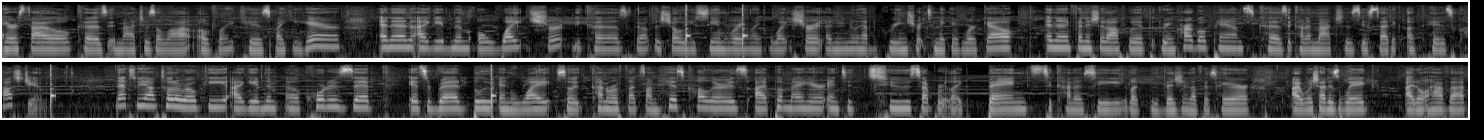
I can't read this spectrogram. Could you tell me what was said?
hairstyle because it matches a lot of like his spiky hair and then I gave them a white shirt because throughout the show you see him wearing like a white shirt I didn't really have a green shirt to make it work out and then I finished it off with green cargo pants because it kind of matches the aesthetic of his costume Next we have Todoroki. I gave them a quarter zip. It's red, blue, and white, so it kind of reflects on his colors. I put my hair into two separate like bangs to kind of see like the vision of his hair. I wish I had his wig. I don't have that,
